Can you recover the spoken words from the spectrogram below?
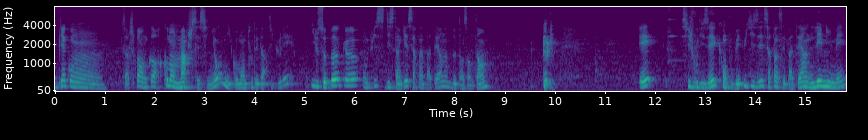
Bien qu'on ne sache pas encore comment marchent ces signaux, ni comment tout est articulé, il se peut qu'on puisse distinguer certains patterns de temps en temps. Et si je vous disais qu'on pouvait utiliser certains de ces patterns, les mimer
